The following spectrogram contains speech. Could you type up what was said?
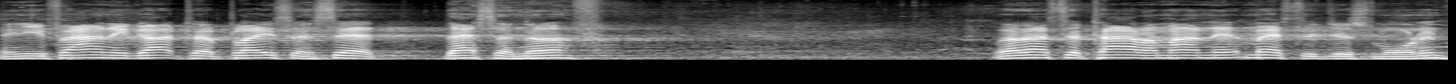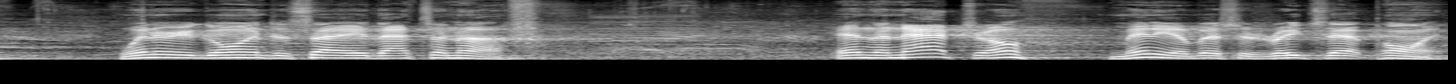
And you finally got to a place and said, That's enough. Well, that's the title of my message this morning. When are you going to say that's enough? In the natural, many of us have reached that point.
